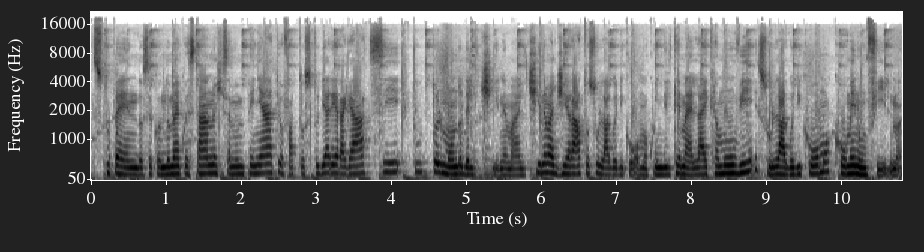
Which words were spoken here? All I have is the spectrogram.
stupendo, secondo me quest'anno ci siamo impegnati, ho fatto studiare ai ragazzi tutto il mondo del cinema, il cinema girato sul lago di Como, quindi il tema è like a movie sul lago di Como come in un film.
